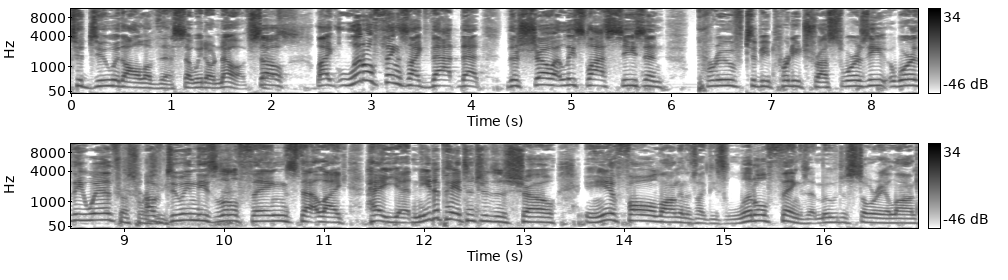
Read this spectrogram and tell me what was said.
to do with all of this that we don't know of. So like little things like that that the show at least last season proved to be pretty trustworthy worthy with Trustworthy. of doing these little things that like hey you need to pay attention to the show you need to follow along and it's like these little things that move the story along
